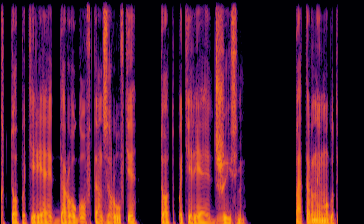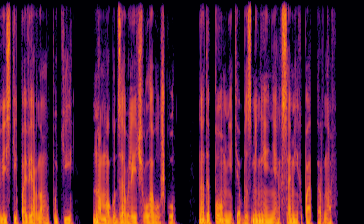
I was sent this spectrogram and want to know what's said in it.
«Кто потеряет дорогу в Танзеруфте, тот потеряет жизнь». Паттерны могут вести по верному пути, но могут завлечь в ловушку. Надо помнить об изменениях самих паттернов.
